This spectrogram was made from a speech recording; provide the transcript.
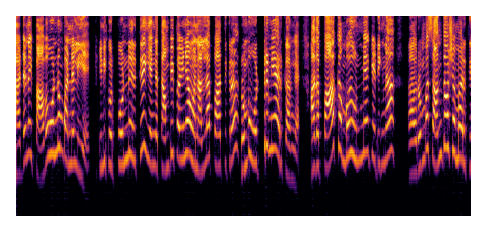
சடனா இப்ப அவ ஒண்ணும் பண்ணலையே. இன்னைக்கு ஒரு பொண்ணு இருக்கு எங்க தம்பி பையனே அவன் நல்லா பாத்துக்கிறான் ரொம்ப ஒற்றுமையா இருக்காங்க. அத பார்க்கும்போது உண்மையா கேட்டீங்கன்னா ரொம்ப சந்தோஷமா இருக்கு.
